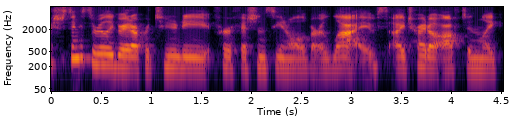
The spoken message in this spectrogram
I just think it's a really great opportunity for efficiency in all of our lives. I try to often like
